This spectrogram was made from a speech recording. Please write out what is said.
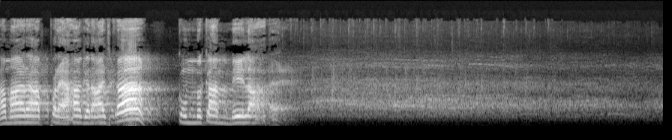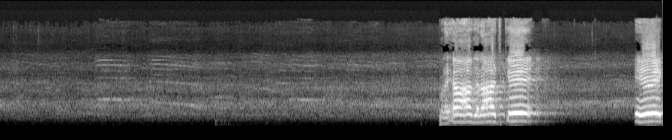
हमारा प्रयागराज का कुंभ का मेला है। प्रयागराज के एक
